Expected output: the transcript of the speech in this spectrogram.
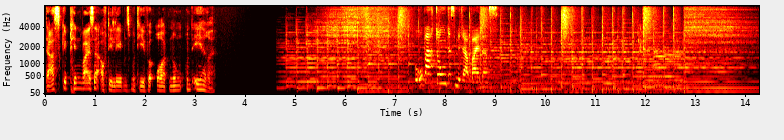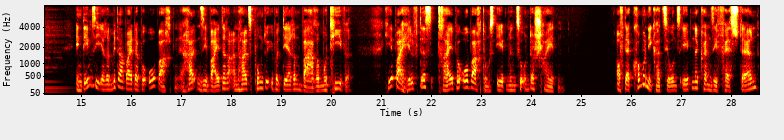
Das gibt Hinweise auf die Lebensmotive Ordnung und Ehre. Beobachtung des Mitarbeiters. Indem Sie Ihre Mitarbeiter beobachten, erhalten Sie weitere Anhaltspunkte über deren wahre Motive. Hierbei hilft es, drei Beobachtungsebenen zu unterscheiden. Auf der Kommunikationsebene können Sie feststellen,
